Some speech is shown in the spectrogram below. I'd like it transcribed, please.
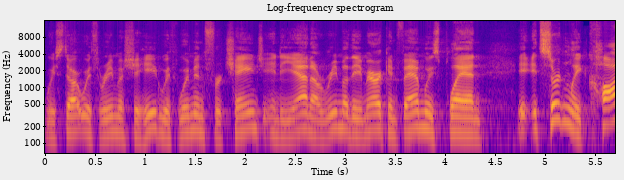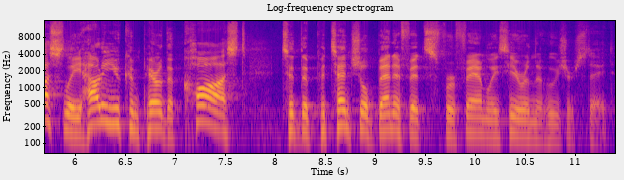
We start with Rima Shahid with Women for Change Indiana. Rima, the American Families Plan, it's certainly costly. How do you compare the cost to the potential benefits for families here in the Hoosier State?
